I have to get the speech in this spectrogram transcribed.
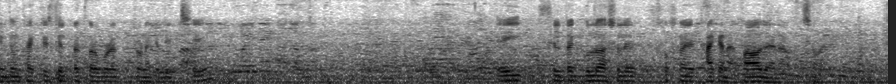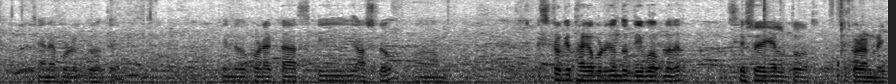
একদম ফ্যাক্টরি সিল প্যাক করার প্রোডাক্ট ওনাকে দিচ্ছি। এই সিল প্যাকগুলো আসলে সবসময় থাকে না, পাওয়া যায় না অনেক সময় চায়না প্রোডাক্টগুলোতে কিন্তু প্রোডাক্টটা আজকেই আসলো। স্টকে থাকা পর্যন্ত দিব আপনাদের। শেষ হয়ে গেল তো কিছু করার নেই।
